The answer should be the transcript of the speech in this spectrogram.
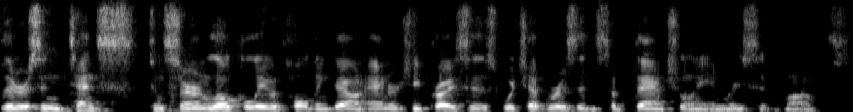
There is intense concern locally with holding down energy prices, which have risen substantially in recent months.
